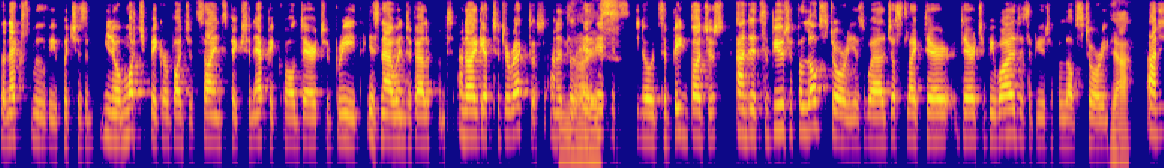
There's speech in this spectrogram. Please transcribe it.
the next movie, which is a you know much bigger budget science fiction epic called Dare to Breathe, is now in development. And I get to direct it. And it, nice. it, it's you know, it's a big budget and it's a beautiful love story as well, just like Dare Dare to Be Wild is a beautiful love story. Yeah. And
